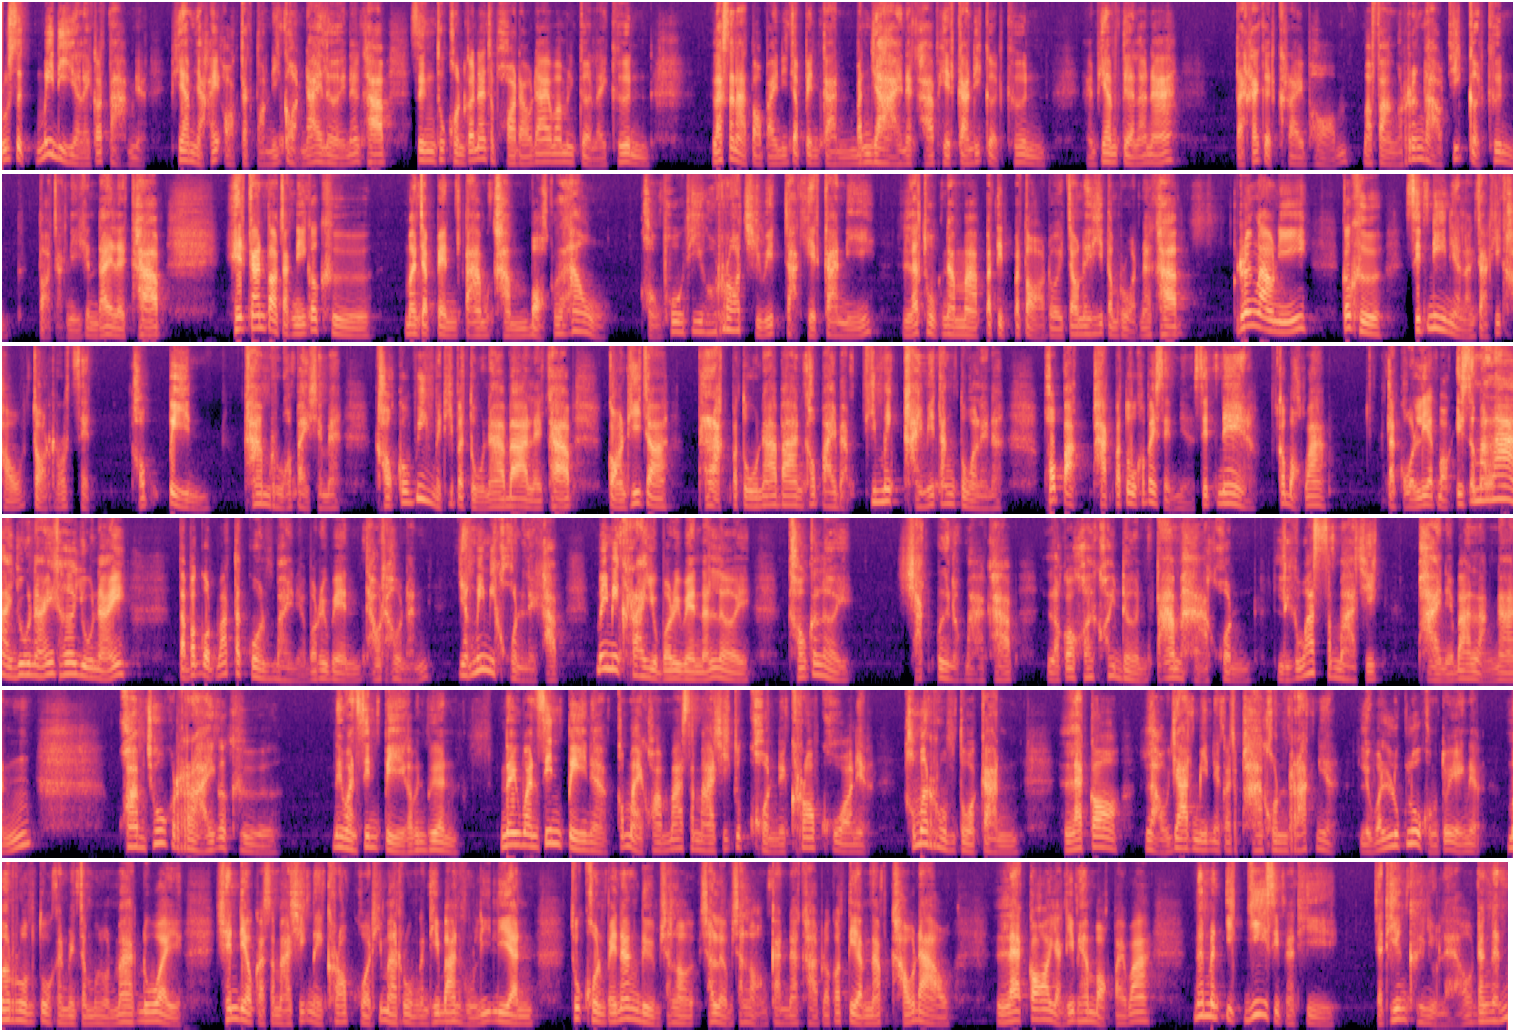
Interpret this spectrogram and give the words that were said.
รู้สึกไม่ดีอะไรก็ตามเนี่ยพี่ยามอยากให้ออกจากตอนนี้ก่อนได้เลยนะครับ ซึ่งทุกคนก็น่าจะพอเดาได้ว่ามันเกิดอะไรขึ้น ลักษณะต่อไปนี้จะเป็นการบรรยายนะครับ เหตุการณ์ที่เกิดขึ้นพี่ยามเตือนแล้วนะ แต่ถ้าเกิดใครพร้อมมาฟังเรื่องราวที่เกิดขึ้นต่อจากนี้กันได้เลยครับ เหตุการณ์ต่อจากนี้ก็คือ มันจะเป็นตามคำบอกเล่าของผู้ที่รอดชีวิตจากเหตุการณ์นี้ และถูกนำมาปฏิติประต่อโดยเจ้าหน้าที่ตำรวจนะครับ เรื่องราวนี้ก็คือซิดนีย์เนี่ยหลังจากที่เขาจอดรถเสร็จ เขาปีนข้ามรั้วไปใช่ไหมเขาก็วิ่งไปที่ประตูหน้าบ้านเลยครับ ก่อนที่จะผลักประตูหน้าบ้านเข้าไปแบบที่ไม่ใครไม่ตั้งตัวเลยนะพอปักผลักประตูเข้าไปเสร็จเนี่ยซิดเน่ก็บอกว่าตะโกนเรียกบอกอิสมาล่าอยู่ไหน เธออยู่ไหน แต่ปรากฏว่าตะโกนไปเนี่ยบริเวณเท่าๆนั้น ยังไม่มีคนเลยครับ ไม่มีใครอยู่บริเวณนั้นเลย เขาก็เลยชักปืนออกมาครับ แล้วก็ค่อยๆเดินตามหาคน หรือว่าสมาชิกภายในบ้านหลังนั้น ความโชคร้ายก็คือ ในวันสิ้นปีครับเพื่อนๆ ในวันสิ้นปีเนี่ยก็หมายความว่าสมาชิกทุกคนในครอบครัวเนี่ยเขามารวมตัวกัน และก็เหล่าญาติมิตรเนี่ยก็จะพาคนรักเนี่ยหรือว่าลูกๆของตัวเองเนี่ย มารวมตัวกันเป็นจำนวนมากด้วย เช่นเดียวกับสมาชิกในครอบครัวที่มารวมกันที่บ้านของลิเลียน ทุกคนไปนั่งดื่มเฉลิมฉลองกันนะครับ แล้วก็เตรียมนับเขาดาวและก็อย่างที่พี่แฮมบอกไปว่า นั่นมันอีก 20 นาที จะเที่ยงคืนอยู่แล้ว ดังนั้น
